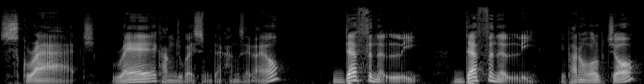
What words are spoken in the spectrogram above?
Scratch. 레 강조가 있습니다. 강세가요. Definitely, definitely. 이 발음 어렵죠?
